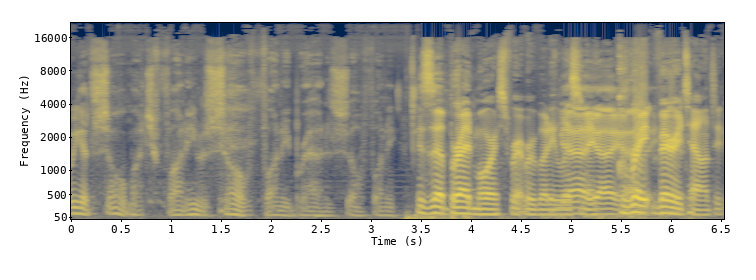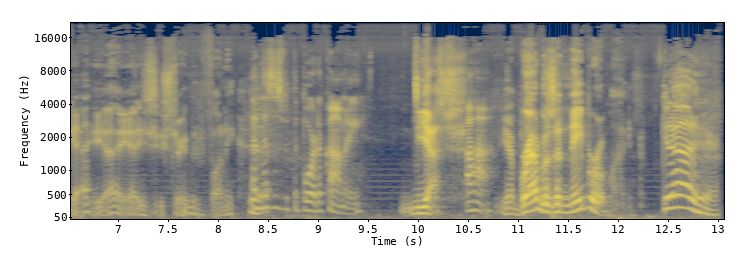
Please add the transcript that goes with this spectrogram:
We had so much fun. He was so funny. Brad is so funny. This is uh, Brad Morris for everybody listening. yeah, yeah. Great, very talented guy. Yeah, yeah, he's extremely funny. And this is with the Board of Comedy. Yes. Uh-huh. Yeah, Brad was a neighbor of mine. Get out of here.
